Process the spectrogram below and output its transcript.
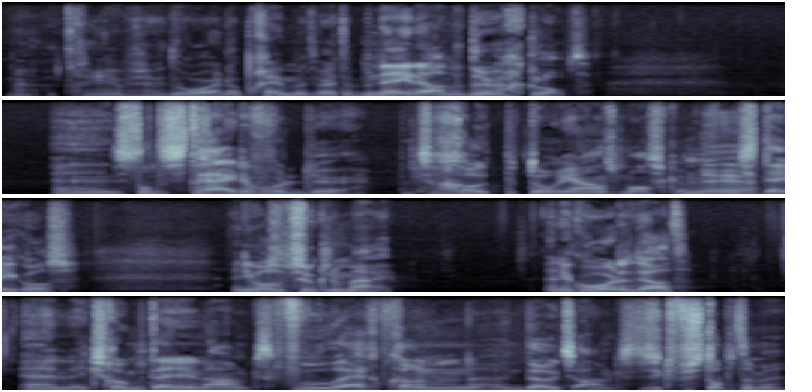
nou, het ging even zo door. En op een gegeven moment werd er beneden aan de deur geklopt. En er stond een strijder voor de deur. Met zo'n groot Pretoriaans masker met ja. stekels. En die was op zoek naar mij. En ik hoorde dat. En ik schoot meteen in de angst. Ik voelde echt gewoon een, een doodsangst. Dus ik verstopte me.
